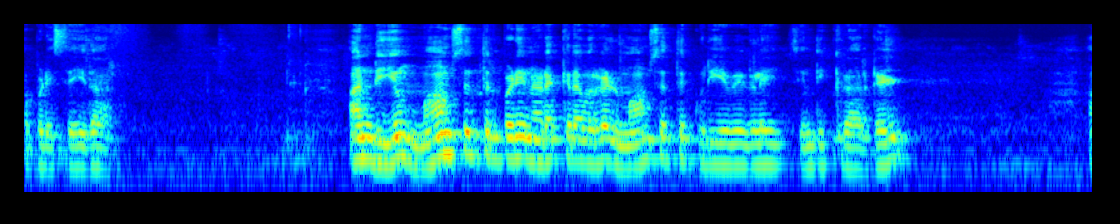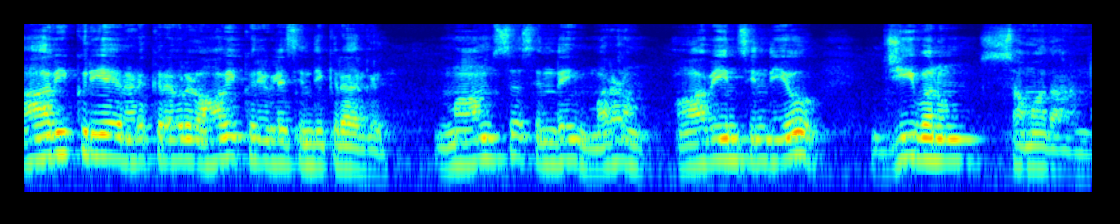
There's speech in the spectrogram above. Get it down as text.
அப்படி செய்தார். அன்றியும் மாம்சத்தின்படி நடக்கிறவர்கள் மாம்சத்துக்குரியவைகளை சிந்திக்கிறார்கள். ஆவிக்குரிய நடக்கிறவர்கள் ஆவிக்குரியவைகளை சிந்திக்கிறார்கள். மாம்ச சிந்தை மரணம் ஆவியின் சிந்தியோ ஜீவனும் சமாதானம்.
